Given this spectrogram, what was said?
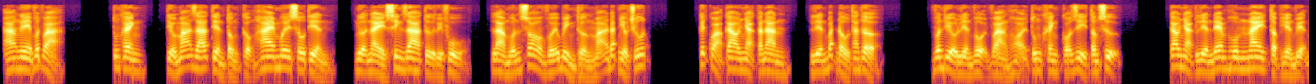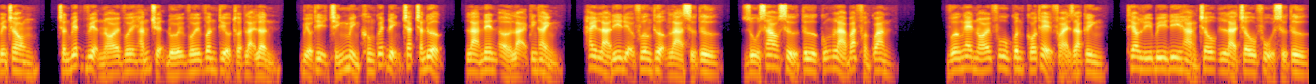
A nghe vất vả. Tung khanh, tiểu mã giá tiền tổng cộng hai mươi sâu tiền, ngựa này sinh ra từ vị phụ, là muốn so với bình thường mã đắt nhiều chút. Kết quả cao nhạc căn ăn, liền bắt đầu than thở. Vân thiều liền vội vàng hỏi tung khanh có gì tâm sự. Cao nhạc liền đem hôm nay tập hiền viện bên trong, trần biết viện nói với hắn chuyện đối với vân tiểu thuật lại lần, biểu thị chính mình không quyết định chắc chắn được, là nên ở lại kinh thành, hay là đi địa phương thượng là sử tư, dù sao sử tư cũng là bắt phần quan vừa nghe nói phu quân có thể phải ra kinh, theo lý bi đi hàng châu là châu phủ sử tư,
